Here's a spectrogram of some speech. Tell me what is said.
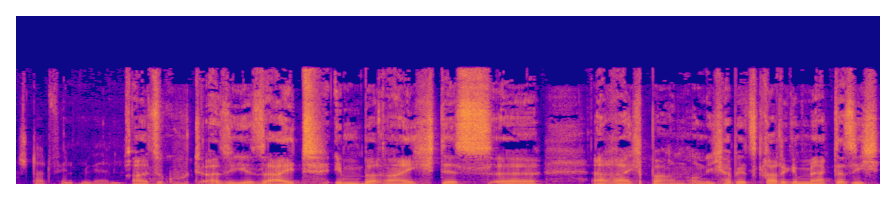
stattfinden werden. Also gut, also ihr seid im Bereich des äh, Erreichbaren. Und ich habe jetzt gerade gemerkt, dass ich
